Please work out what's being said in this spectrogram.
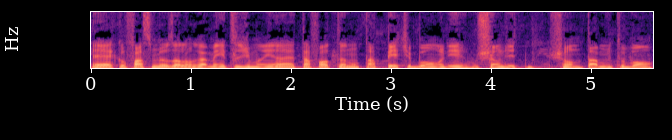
É, que eu faço meus alongamentos de manhã, tá faltando um tapete bom ali, o chão, de, o chão não tá muito bom.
